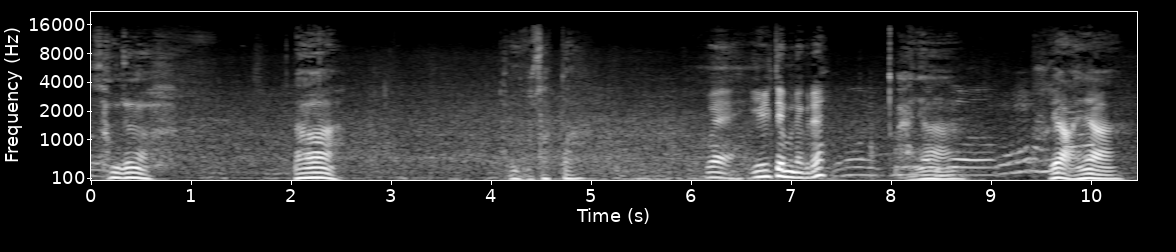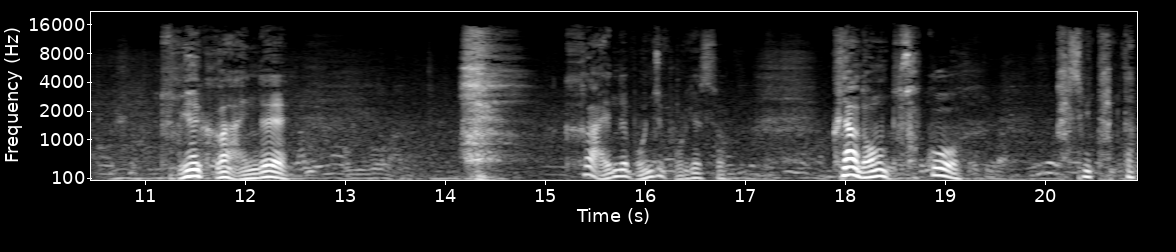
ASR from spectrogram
성준아, 나 무섭다. 왜 일 때문에 그래? 아니야. 그게 아니야. 분명히 그건 아닌데. 하, 그거 아닌데 뭔지 모르겠어. 그냥 너무 무섭고 가슴이 답답해.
